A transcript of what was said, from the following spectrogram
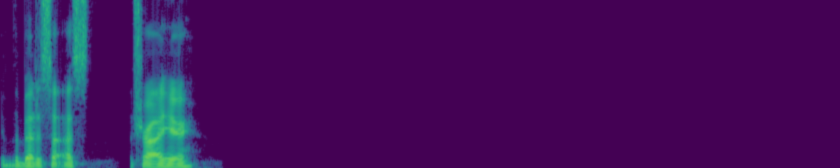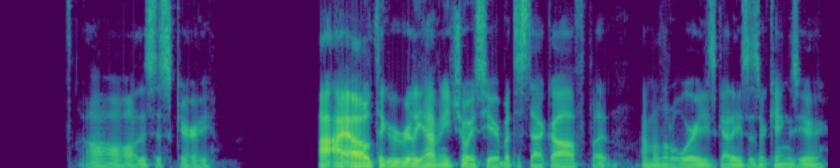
Give the bet a, a try here. Oh, this is scary. I, I don't think we really have any choice here but to stack off, but I'm a little worried he's got aces or kings here.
